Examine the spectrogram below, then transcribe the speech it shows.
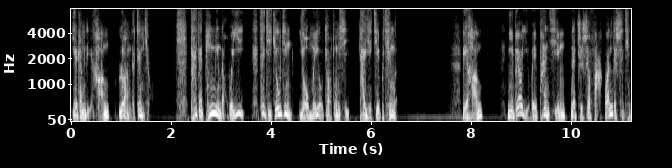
也让李航乱了阵脚，他在拼命的回忆自己究竟有没有掉东西，他也记不清了。李航，你不要以为判刑那只是法官的事情，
